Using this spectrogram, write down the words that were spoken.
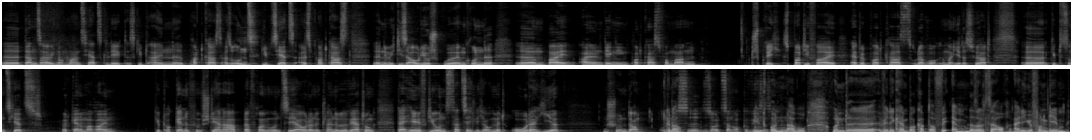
äh, dann sei euch nochmal ans Herz gelegt, es gibt einen äh, Podcast, also uns gibt es jetzt als Podcast, äh, nämlich diese Audiospur im Grunde ähm, bei allen gängigen Podcast-Formaten sprich Spotify, Apple Podcasts oder wo auch immer ihr das hört. Äh, gibt es uns jetzt, hört gerne mal rein. Gebt auch gerne fünf Sterne ab, da freuen wir uns sehr oder eine kleine Bewertung. Da helft ihr uns tatsächlich auch mit. Oder hier einen schönen Daumen. Und genau. das äh, soll es dann auch gewesen sein. Und ein Abo. Und äh, wenn ihr keinen Bock habt auf WM, da soll es ja auch einige von geben,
